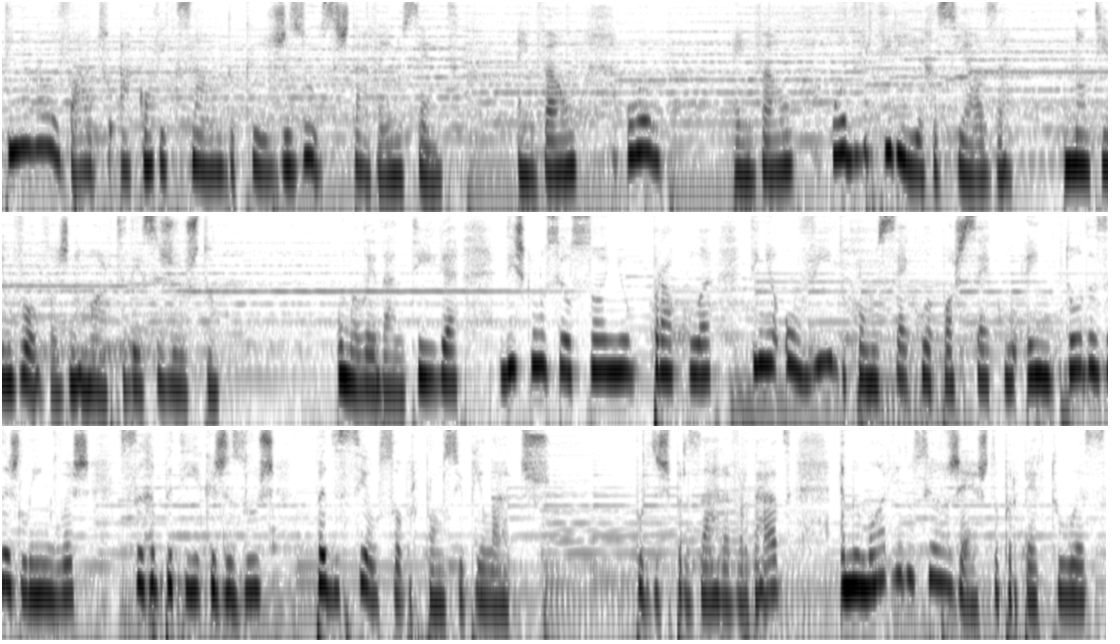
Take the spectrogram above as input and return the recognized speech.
tinham-na levado à convicção de que Jesus estava inocente. Em vão, o, em vão, o advertiria receosa. Não te envolvas na morte desse justo. Uma lenda antiga diz que no seu sonho Prócula tinha ouvido como século após século em todas as línguas se repetia que Jesus padeceu sobre Pôncio Pilatos. Por desprezar a verdade, a memória do seu gesto perpetua-se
